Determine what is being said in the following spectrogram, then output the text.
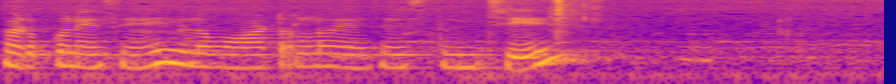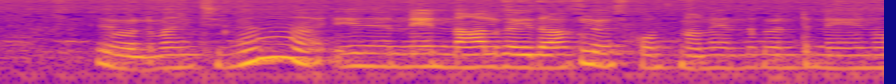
కడుక్కునేసి ఇలా వాటర్లో వేసేసి తుంచి ఇవ్వండి మంచిగా నేను నాలుగైదు ఆకులు వేసుకుంటున్నాను. ఎందుకంటే నేను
